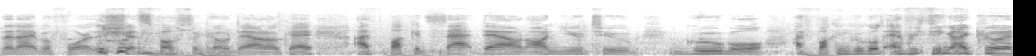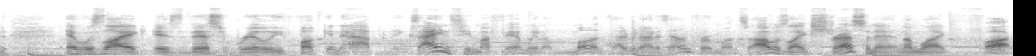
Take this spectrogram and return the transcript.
the night before this shit's supposed to go down. Okay, I fucking sat down on YouTube, Google. I fucking googled everything I could. It was like, is this really fucking happening? Because I hadn't seen my family in a month. I'd been out of town for a month, so I was like stressing it, and I'm like, fuck.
